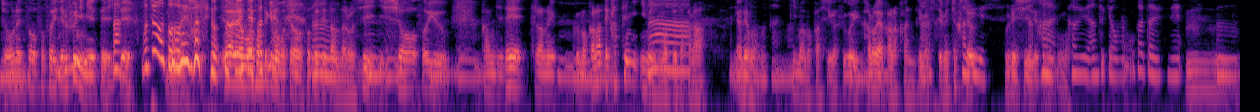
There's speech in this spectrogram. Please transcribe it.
情熱を注いでる風に見えていあて、もちろん注いでますよ。いやいや、もうその時ももちろん注いでたんだろうし、うん。一生そういう感じで貫くのかなって勝手にイメージ持ってたから、いやでも今の歌詞がすごい軽やかな感じがして、めちゃくちゃ、う軽いです。嬉しいですはい。あの時は重かったですね。ーん。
